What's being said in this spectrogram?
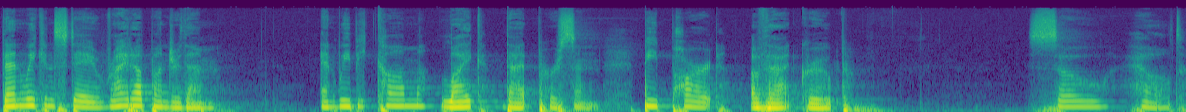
Then we can stay right up under them and we become like that person, be part of that group. So held,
